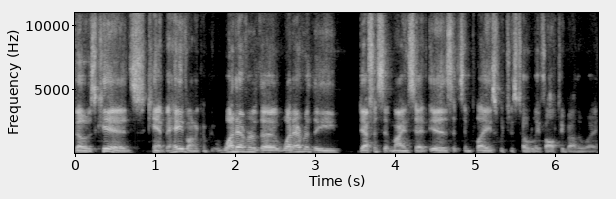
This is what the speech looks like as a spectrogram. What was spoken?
Those kids can't behave on a computer. Whatever the whatever the deficit mindset is that's in place, which is totally faulty, by the way,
